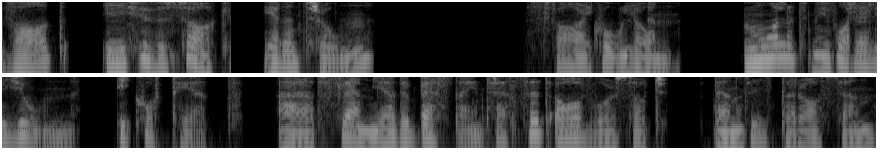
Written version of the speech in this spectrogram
Vad, i huvudsak, är den tron? Svar kolon. Målet med vår religion, i korthet, är att främja det bästa intresset av vår sort, den vita rasen,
